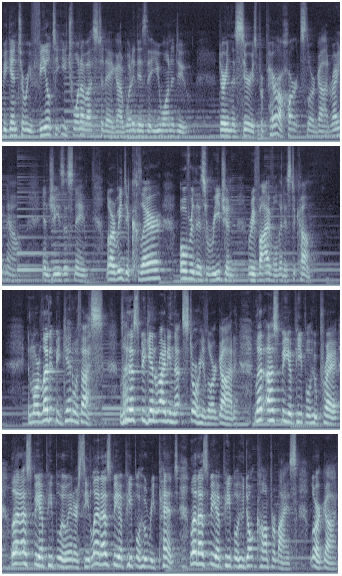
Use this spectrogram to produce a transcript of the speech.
begin to reveal to each one of us today, God, what it is that you want to do during this series. Prepare our hearts, Lord God, right now, in Jesus' name. Lord, we declare over this region revival that is to come. And Lord, let it begin with us. Let us begin writing that story, Lord God. Let us be a people who pray. Let us be a people who intercede. Let us be a people who repent. Let us be a people who don't compromise, Lord God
